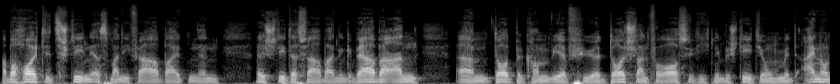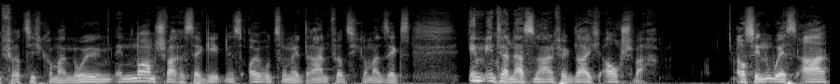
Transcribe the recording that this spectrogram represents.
Aber heute stehen erstmal die verarbeitenden, äh, steht das verarbeitende Gewerbe an. Ähm, dort bekommen wir für Deutschland voraussichtlich eine Bestätigung mit 41,0. Ein enorm schwaches Ergebnis. Eurozone 43,6. Im internationalen Vergleich auch schwach. Aus den USA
